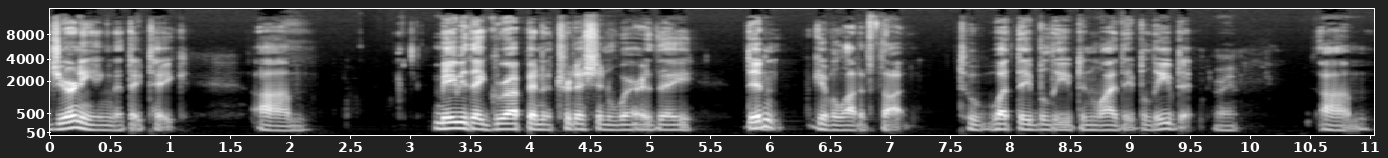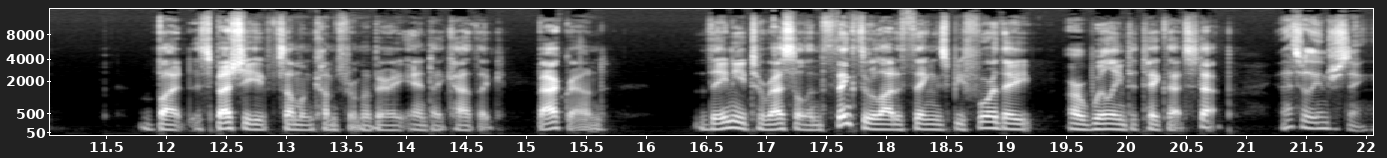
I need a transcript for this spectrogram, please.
journeying that they take. Um, maybe they grew up in a tradition where they didn't give a lot of thought to what they believed and why they believed it. right, But especially if someone comes from a very anti-Catholic background, they need to wrestle and think through a lot of things before they are willing to take that step. That's really interesting.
